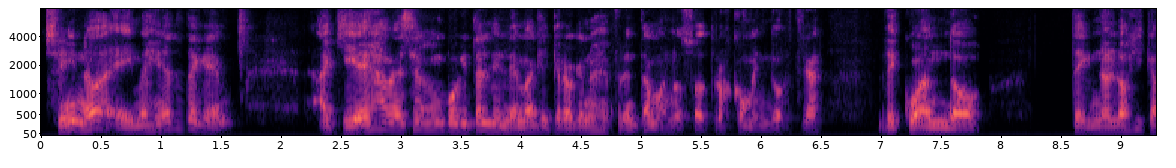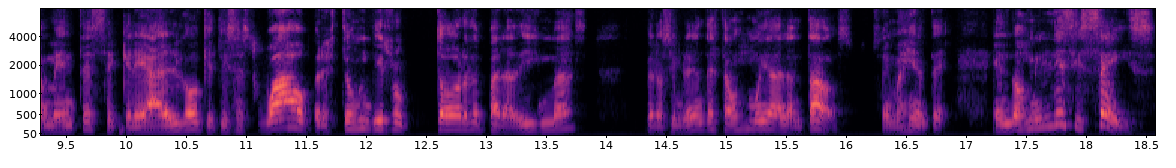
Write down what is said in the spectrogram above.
Sí, ¿no? E imagínate que aquí es a veces un poquito el dilema que creo que nos enfrentamos nosotros como industria, de cuando tecnológicamente se crea algo que tú dices, wow, pero esto es un disruptor de paradigmas, pero simplemente estamos muy adelantados. O sea, imagínate, en 2016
